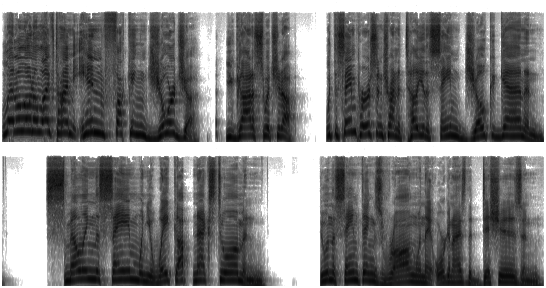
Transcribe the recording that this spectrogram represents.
let alone a lifetime in fucking Georgia. You got to switch it up. With the same person trying to tell you the same joke again and smelling the same when you wake up next to them and doing the same things wrong when they organize the dishes and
